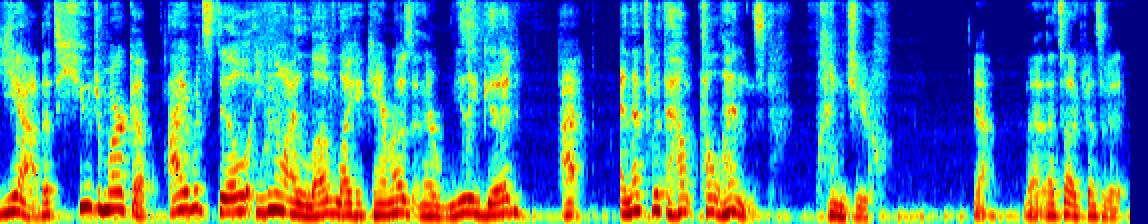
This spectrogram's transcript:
Yeah, that's a huge markup. I would still, even though I love Leica cameras and they're really good, I and that's without the lens, mind you. Yeah, that, that's how expensive it is.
